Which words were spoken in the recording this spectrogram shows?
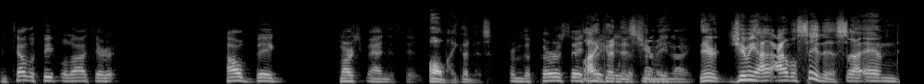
and tell the people out there how big March Madness is Oh my goodness. from the Thursday. My especially to goodness, Sunday Jimmy. Night. There, Jimmy. I, I will say this, uh, and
